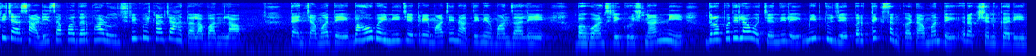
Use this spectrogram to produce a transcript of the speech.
तिच्या साडीचा पदर फाडून श्रीकृष्णाच्या हाताला बांधला. त्यांच्यामध्ये भाऊ बहिणीचे प्रेमाचे नाते निर्माण झाले. भगवान श्रीकृष्णांनी द्रौपदीला वचन दिले मी तुझे प्रत्येक संकटामध्ये रक्षण करीन.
